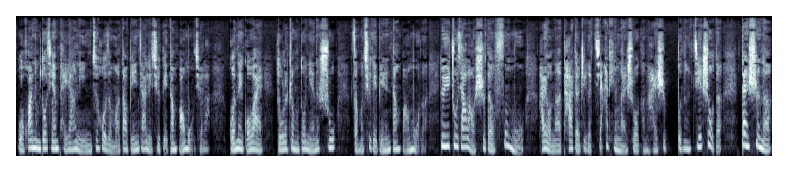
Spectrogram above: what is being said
我花那么多钱培养你，你最后怎么到别人家里去给当保姆去了？国内国外读了这么多年的书，怎么去给别人当保姆了？对于住家老师的父母，还有呢他的这个家庭来说，可能还是不能接受的。但是呢，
